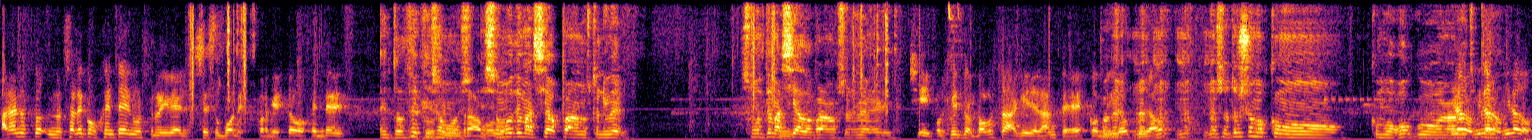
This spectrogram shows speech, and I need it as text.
ahora nos, nos sale con gente de nuestro nivel, se supone, porque esto, gente. Entonces, ¿qué somos? Somos demasiados para nuestro nivel. Somos demasiado para nuestro nivel, Eric. Sí, por cierto, el pavo está aquí delante, eh, no- cuidado. no- no- nosotros somos como. como Goku Míralo, Naruto. míralo, claro. míralo.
